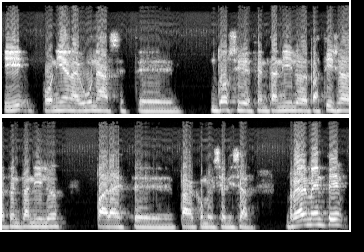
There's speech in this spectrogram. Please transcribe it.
y ponían algunas este, dosis de fentanilo, de pastillas de fentanilo para, este, para comercializar. Realmente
